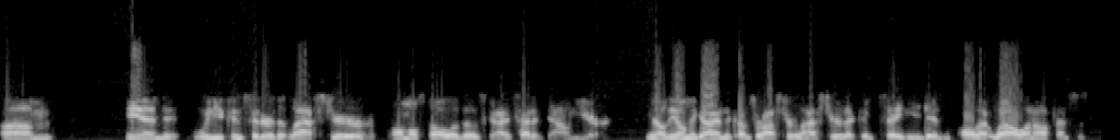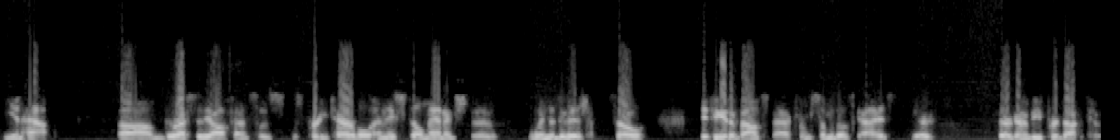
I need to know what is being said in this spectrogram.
Um, and when you consider that last year, almost all of those guys had a down year. You know, the only guy in the Cubs roster last year that could say he did all that well on offense was Ian Happ. Um, the rest of the offense was, was pretty terrible, and they still managed to win the division. So if you get a bounce back from some of those guys, they're they're going to be productive.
